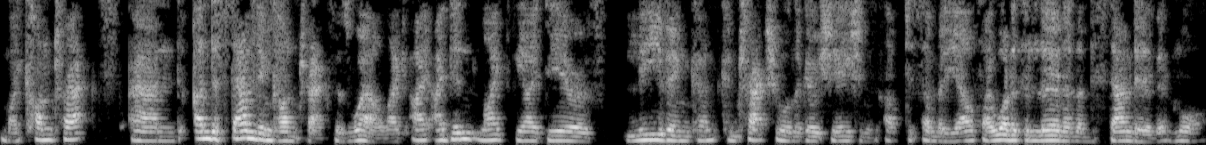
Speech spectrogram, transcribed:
my contracts and understanding contracts as well. Like, I, I didn't like the idea of leaving con- contractual negotiations up to somebody else. I wanted to learn and understand it a bit more.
